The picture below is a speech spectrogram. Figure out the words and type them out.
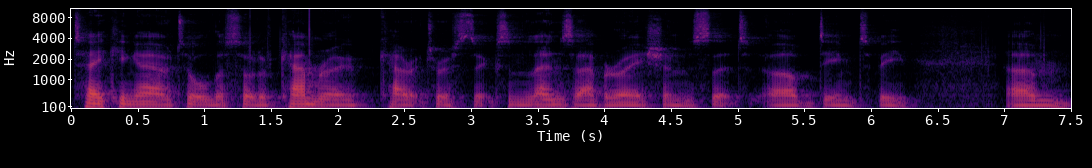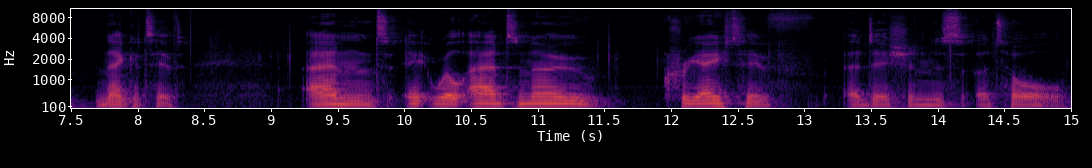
taking out all the sort of camera characteristics and lens aberrations that are deemed to be um, negative. And it will add no creative additions at all.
